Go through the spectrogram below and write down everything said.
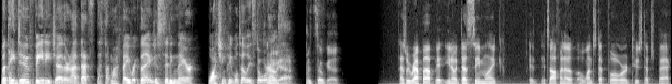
but they do feed each other, and I, that's that's like my favorite thing. Just sitting there watching people tell these stories. oh yeah it's so good As we wrap up, it, you know, it does seem like it, it's often a, a one step forward, two steps back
